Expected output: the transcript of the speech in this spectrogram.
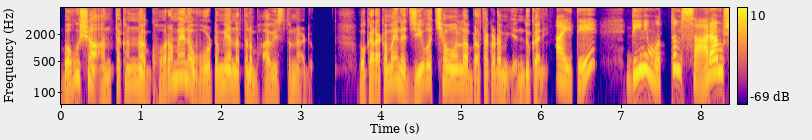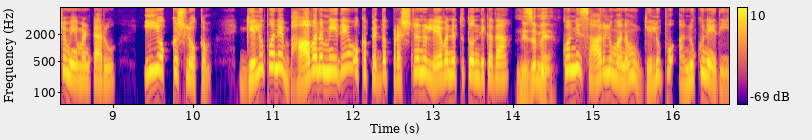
బహుశా అంతకన్నా ఘోరమైన ఓటమి అన్నతను భావిస్తున్నాడు. ఒక రకమైన జీవోత్సవంలా బ్రతకడం ఎందుకని? అయితే దీని మొత్తం సారాంశమేమంటారు ఈ ఒక్క శ్లోకం. గెలుపనే భావన మీదే ఒక పెద్ద ప్రశ్నను లేవనెత్తుతోంది కదా. నిజమే. కొన్నిసార్లు మనం గెలుపు అనుకునేది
